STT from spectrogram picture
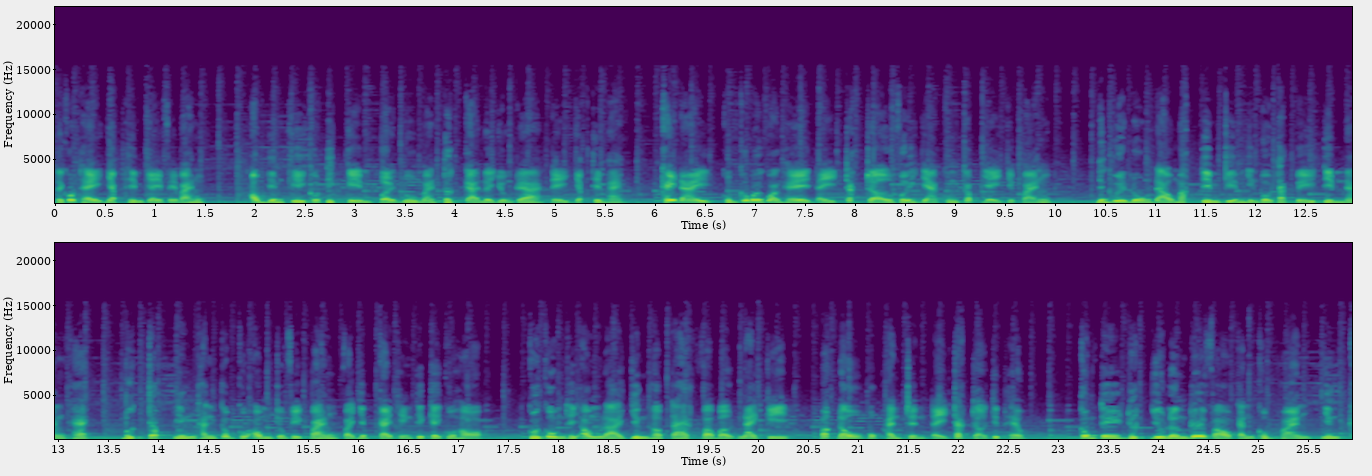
để có thể nhập thêm giày về bán. Ông hiếm khi có tiết kiệm bởi luôn mang tất cả lợi nhuận ra để nhập thêm hàng. Knight cũng có mối quan hệ đầy trắc trở với nhà cung cấp giày Nhật Bản. Những người luôn đảo mắt tìm kiếm những đối tác Mỹ tiềm năng khác bất chấp những thành công của ông trong việc bán và giúp cải thiện thiết kế của họ. Cuối cùng thì ông đã dừng hợp tác và mở Nike, bắt đầu một hành trình đầy trắc trở tiếp theo. Công ty rất nhiều lần rơi vào cảnh khủng hoảng nhưng k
